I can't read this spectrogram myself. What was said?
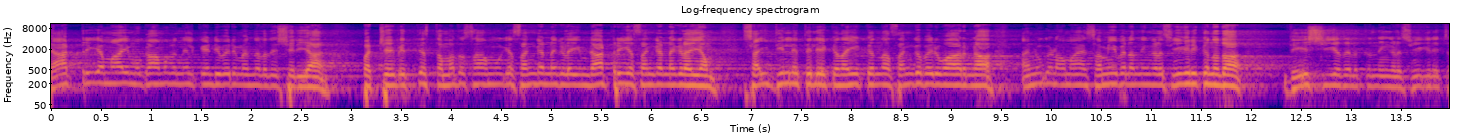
രാഷ്ട്രീയമായി മുഖാമുഖം നിൽക്കേണ്ടി വരുമെന്നുള്ളത് ശരിയാൽ പക്ഷേ വ്യത്യസ്ത മതസാമൂഹ്യ സംഘടനകളെയും രാഷ്ട്രീയ സംഘടനകളെയും ശൈഥില്യത്തിലേക്ക് നയിക്കുന്ന സംഘപരിവാറിന് അനുഗുണമായ സമീപനം നിങ്ങൾ സ്വീകരിക്കുന്നത് ദേശീയ തലത്തിൽ നിങ്ങൾ സ്വീകരിച്ച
